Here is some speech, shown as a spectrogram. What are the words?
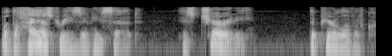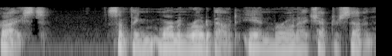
But the highest reason, he said, is charity, the pure love of Christ, something Mormon wrote about in Moroni chapter 7.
